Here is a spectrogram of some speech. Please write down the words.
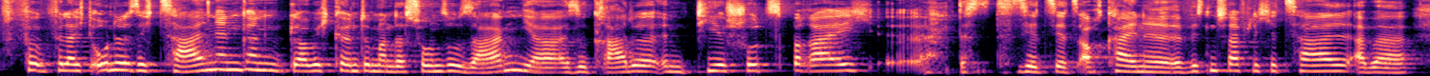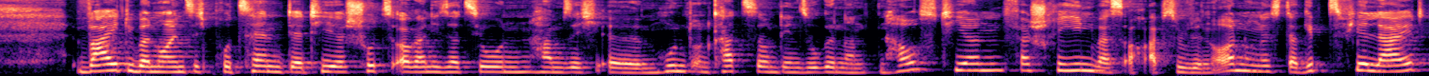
vielleicht ohne dass ich Zahlen nennen kann, glaube ich, könnte man das schon so sagen. Ja, also gerade im Tierschutzbereich, äh, das, das ist jetzt, jetzt auch keine wissenschaftliche Zahl, aber Weit über 90 Prozent der Tierschutzorganisationen haben sich äh, Hund und Katze und den sogenannten Haustieren verschrien, was auch absolut in Ordnung ist. Da gibt es viel Leid.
